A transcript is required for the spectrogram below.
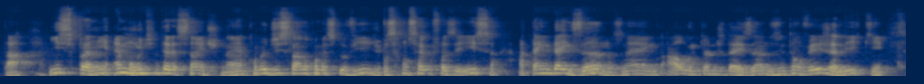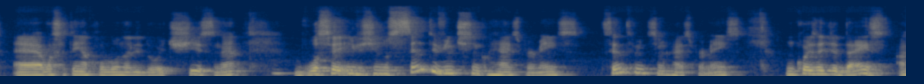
tá? Isso para mim é muito interessante, né? Como eu disse lá no começo do vídeo, você consegue fazer isso até em 10 anos, né? Algo em torno de 10 anos. Então veja ali que é, você tem a coluna ali do 8x, né? Você investindo 125 reais por mês, 125 reais por mês, com coisa de 10 a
